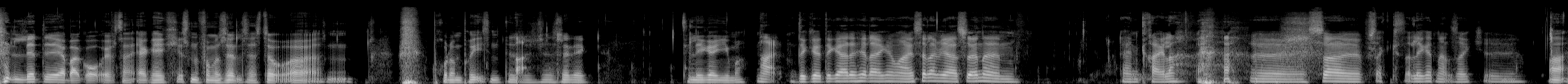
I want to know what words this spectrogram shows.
Lidt det, jeg bare går efter. Jeg kan ikke sådan få mig selv til at stå og sådan bruge om prisen. Det Nej. synes jeg slet ikke. Det ligger ikke i mig. Nej, det, gør- det gør det heller ikke af mig. Selvom jeg er søn af en, af en krejler, øh, så, så, så ligger den altså ikke. Øh. Nej.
